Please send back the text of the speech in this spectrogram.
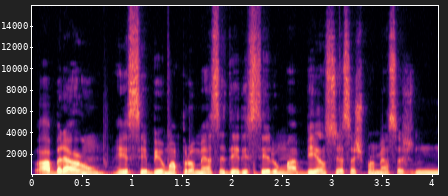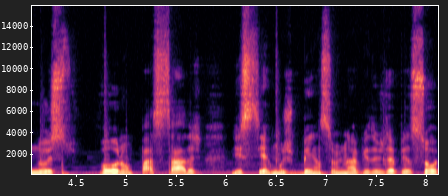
Abraão recebeu uma promessa dele ser uma bênção e essas promessas nos foram passadas de sermos bênçãos na vida da pessoa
